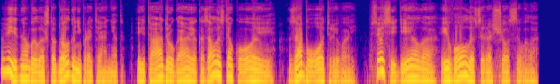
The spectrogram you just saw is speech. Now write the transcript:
Видно было, что долго не протянет. И та другая оказалась такой заботливой. Все сидела и волосы расчесывала,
